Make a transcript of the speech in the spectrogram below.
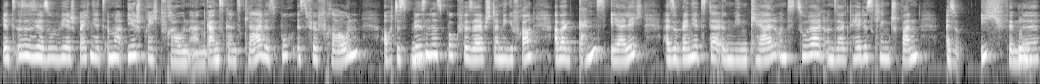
jetzt ist es ja so, wir sprechen jetzt immer, ihr sprecht Frauen an, ganz, ganz klar, das Buch ist für Frauen, auch das mhm. Businessbook für selbstständige Frauen, aber ganz ehrlich, also wenn jetzt da irgendwie ein Kerl uns zuhört und sagt, hey, das klingt spannend, also ich finde,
